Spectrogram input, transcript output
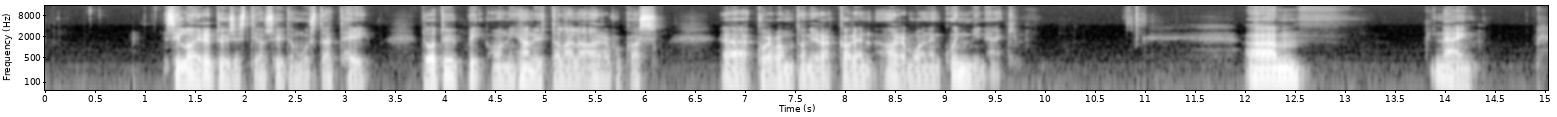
silloin erityisesti on syytä muistaa, että hei, tuo tyyppi on ihan yhtä lailla arvokas, ää, korvaamaton ja rakkauden arvoinen kuin minäkin. Ähm, näin.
